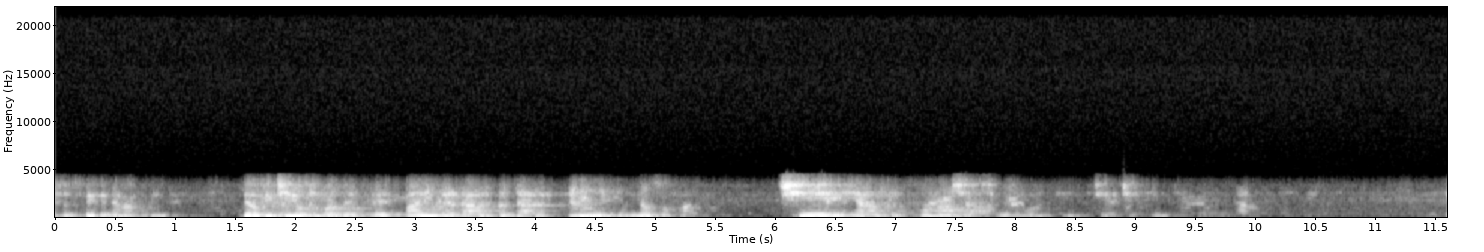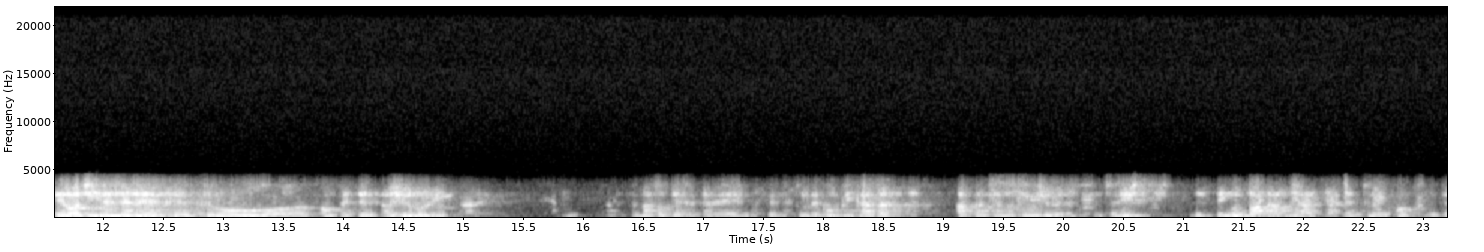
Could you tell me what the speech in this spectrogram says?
Obișnuiește să spui câteva cuvinte. De obicei eu când vorbesc despre panică, dar asta seară nu o să o fac. Și chiar am să spun așa și mai mult din ceea ce simt. Elogiile mele pentru competența jurului, care a semnat o piesă care este destul de complicată, asta înseamnă că e un juriu de profesioniști. Distingu toată admirația pentru efortul de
